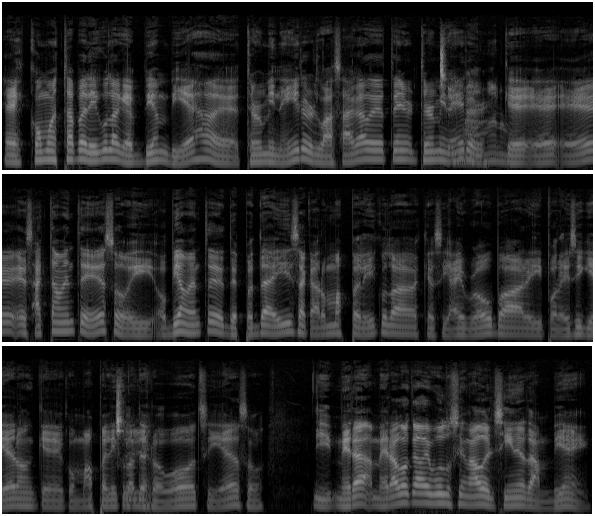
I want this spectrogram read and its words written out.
Es como esta película que es bien vieja, Terminator, la saga de Terminator, que es, exactamente eso. Y obviamente después de ahí sacaron más películas, que si hay Robot y por ahí siguieron que con más películas de robots y eso. Y mira, mira lo que ha evolucionado el cine también.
